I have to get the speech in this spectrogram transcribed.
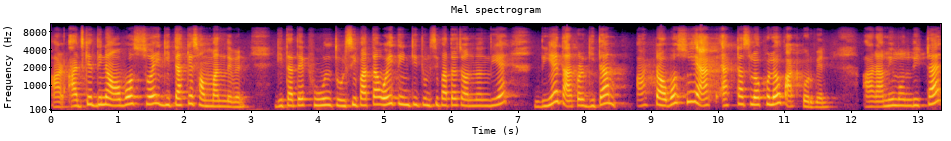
আর আজকের দিনে অবশ্যই গীতাকে সম্মান দেবেন। গীতাতে ফুল, তুলসী পাতা, ওই তিনটি তুলসী পাতা চন্দন দিয়ে দিয়ে তারপর গীতা পাঠটা অবশ্যই এক, একটা শ্লোক হলেও পাঠ করবেন। আর আমি মন্দিরটায়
